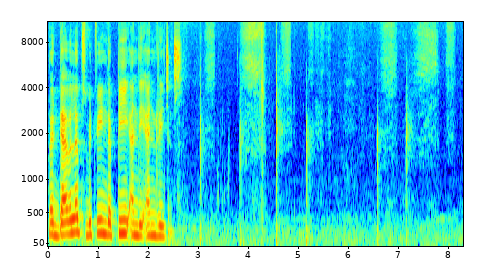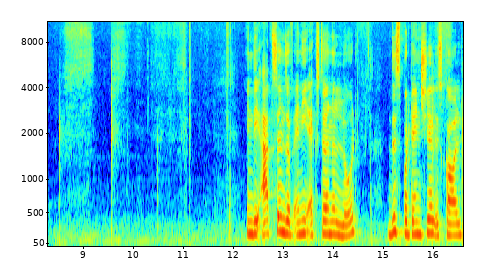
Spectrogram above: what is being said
that develops between the p and the n regions. in the absence of any external load this potential is called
